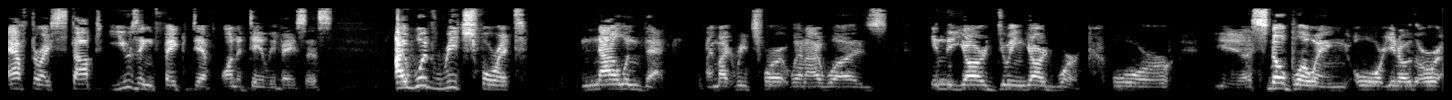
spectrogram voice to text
after I stopped using fake dip on a daily basis, I would reach for it now and then. I might reach for it when I was in the yard doing yard work or you know, snow blowing or you know or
